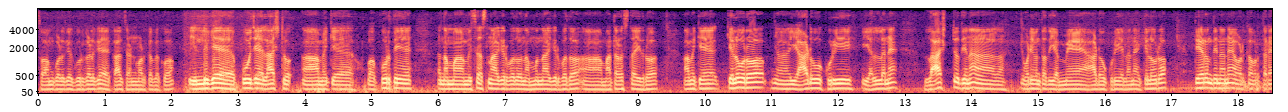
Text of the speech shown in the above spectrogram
ಸ್ವಾಮಿಗಳಿಗೆ, ಗುರುಗಳಿಗೆ ಕಾಲು ಸಣ್ಣ ಮಾಡ್ಕೋಬೇಕು. ಇಲ್ಲಿಗೆ ಪೂಜೆ ಲಾಸ್ಟು ಆಮೇಲೆ ಪೂರ್ತಿ ನಮ್ಮ ಮಿಸ್ಸಸ್ನ ಆಗಿರ್ಬೋದು, ನಮ್ಮನ್ನ ಆಗಿರ್ಬೋದು ಮಾತಾಡಿಸ್ತಾ ಇದ್ರು. ಆಮೇಲೆ ಕೆಲವರು ಆಡು ಕುರಿ ಎಲ್ಲನೇ ಲಾಸ್ಟ್ ದಿನ ಹೊಡೆಯುವಂಥದ್ದು ಎಮ್ಮೆ ಆಡು ಕುರಿ ಎಲ್ಲನೇ ಕೆಲವರು ತೇರಿನ ದಿನನೇ ಹೊಡ್ಕೊ ಬರ್ತಾರೆ.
